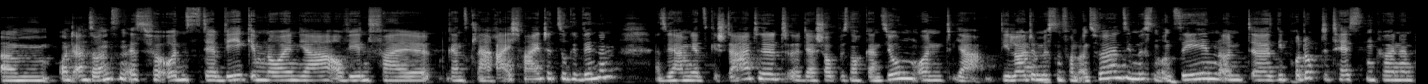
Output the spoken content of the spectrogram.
Ähm, und ansonsten ist für uns der Weg im neuen Jahr auf jeden Fall ganz klar Reichweite zu gewinnen. Also wir haben jetzt gestartet, äh, der Shop ist noch ganz jung und ja, die Leute müssen von uns hören, sie müssen uns sehen und äh, die Produkte testen können,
